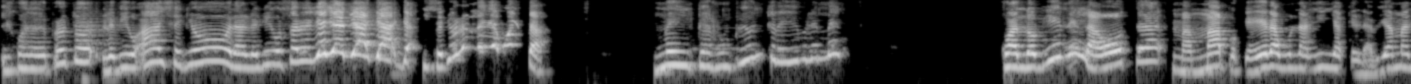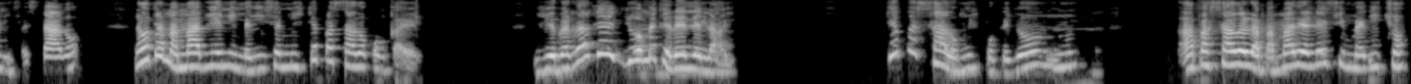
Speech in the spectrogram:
Y cuando de pronto le digo, ay señora, le digo, ¿sabe? Ya, ya, ya, ya. Y señora media vuelta. Me interrumpió increíblemente. Cuando viene la otra mamá, porque era una niña que le había manifestado, la otra mamá viene y me dice, Mis, ¿qué ha pasado con Kael? Y de verdad que yo me quedé en el aire. ¿Qué ha pasado, Mis? Porque yo ha pasado la mamá de Alessi y me ha dicho,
